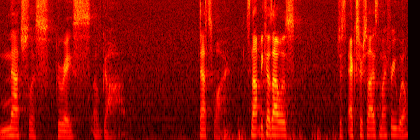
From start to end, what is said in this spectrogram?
matchless grace of God. That's why. It's not because I was just exercised my free will,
